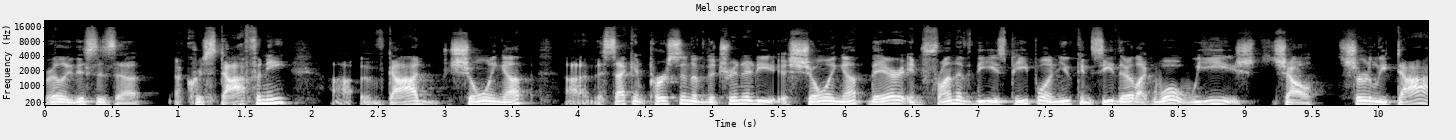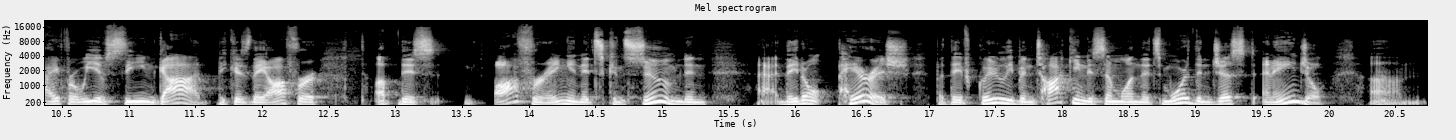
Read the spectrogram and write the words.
really this is a, a Christophany uh, of God showing up, uh, the second person of the Trinity is showing up there in front of these people. And you can see they're like, whoa, we shall surely die, for we have seen God, because they offer up this offering and it's consumed and uh, they don't perish, but they've clearly been talking to someone that's more than just an angel. Um,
